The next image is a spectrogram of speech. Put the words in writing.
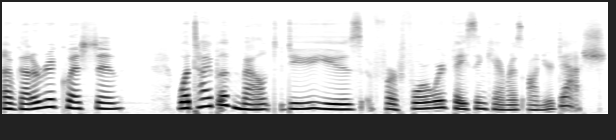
I've got a rig question. What type of mount do you use for forward facing cameras on your dash?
